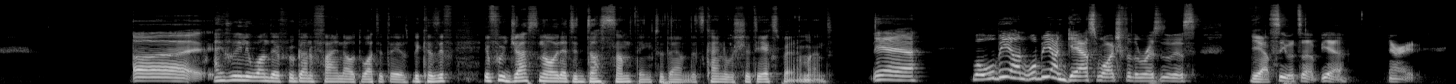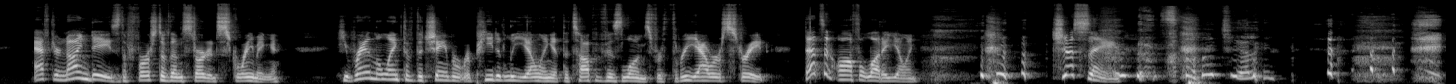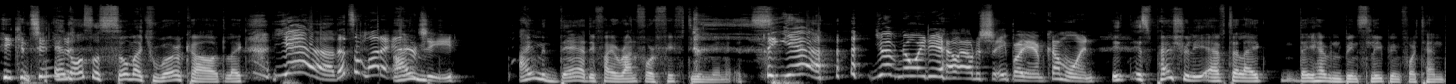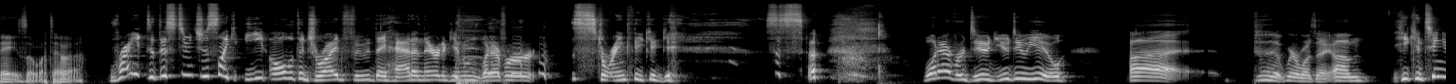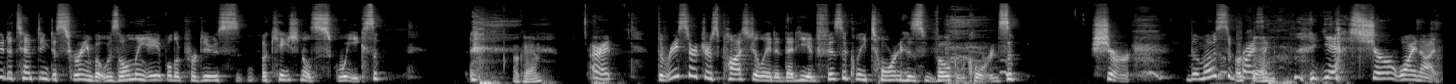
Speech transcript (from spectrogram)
Uh, I really wonder if we're gonna find out what it is because if if we just know that it does something to them, that's kind of a shitty experiment. yeah. Well, we'll be on we'll be on gas watch for the rest of this. Yeah. See what's up. Yeah. All right. After nine days, the first of them started screaming. He ran the length of the chamber, repeatedly yelling at the top of his lungs for three hours straight. That's an awful lot of yelling. Just saying. so much yelling. He continued. And to- also so much workout. Like yeah, that's a lot of energy. I'm dead if I run for 15 minutes. yeah, You have no idea how out of shape I am. Come on. It, especially after like they haven't been sleeping for ten days or whatever. Right? Did this dude just like eat all of the dried food they had in there to give him whatever strength he could get? So- whatever, dude. You do you. Uh, where was I? Um, he continued attempting to scream, but was only able to produce occasional squeaks. Okay. All right. The researchers postulated that he had physically torn his vocal cords. sure. The most surprising. yeah, sure, why not?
